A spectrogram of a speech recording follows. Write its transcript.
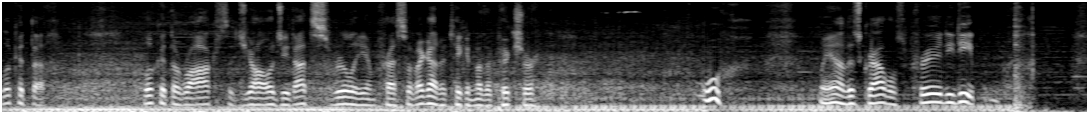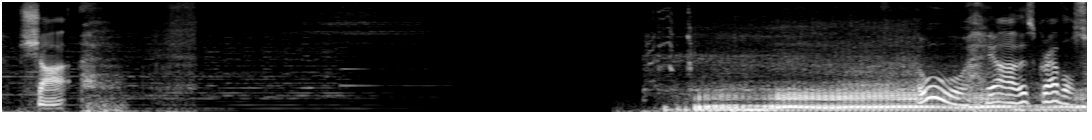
Look at the look at the rocks, the geology. That's really impressive. I got to take another picture. Ooh. Well, yeah, this gravel's pretty deep. Shot. This gravel's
